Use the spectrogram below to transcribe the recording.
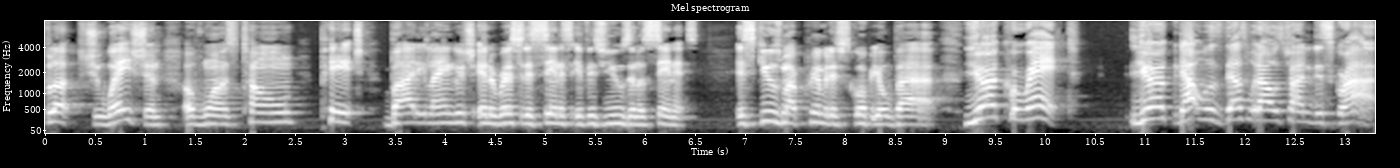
fluctuation of one's tone, pitch, body language, and the rest of the sentence if it's used in a sentence. Excuse my primitive Scorpio vibe. You're correct. You're, that was, that's what I was trying to describe.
